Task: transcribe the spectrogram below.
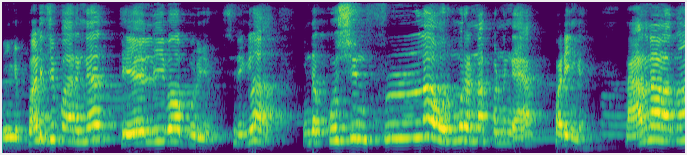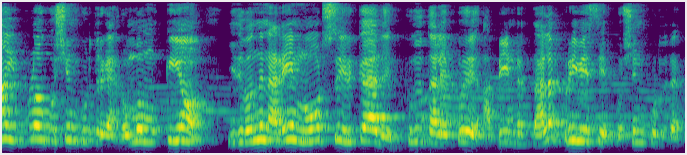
நீங்கள் படித்து பாருங்கள் தெளிவாக புரியும். சரிங்களா? இந்த கொஷின் ஃபுல்லாக ஒரு முறை என்ன பண்ணுங்கள் படிங்க. நான் அதனால தான் இவ்வளோ கொஷின் கொடுத்துருக்கேன். ரொம்ப முக்கியம். இது வந்து நிறைய நோட்ஸ் இருக்காது. புது தலைப்பு அப்படின்றதால ப்ரீவியஸ் இயர் கொஷின் கொடுத்துட்டேன்.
